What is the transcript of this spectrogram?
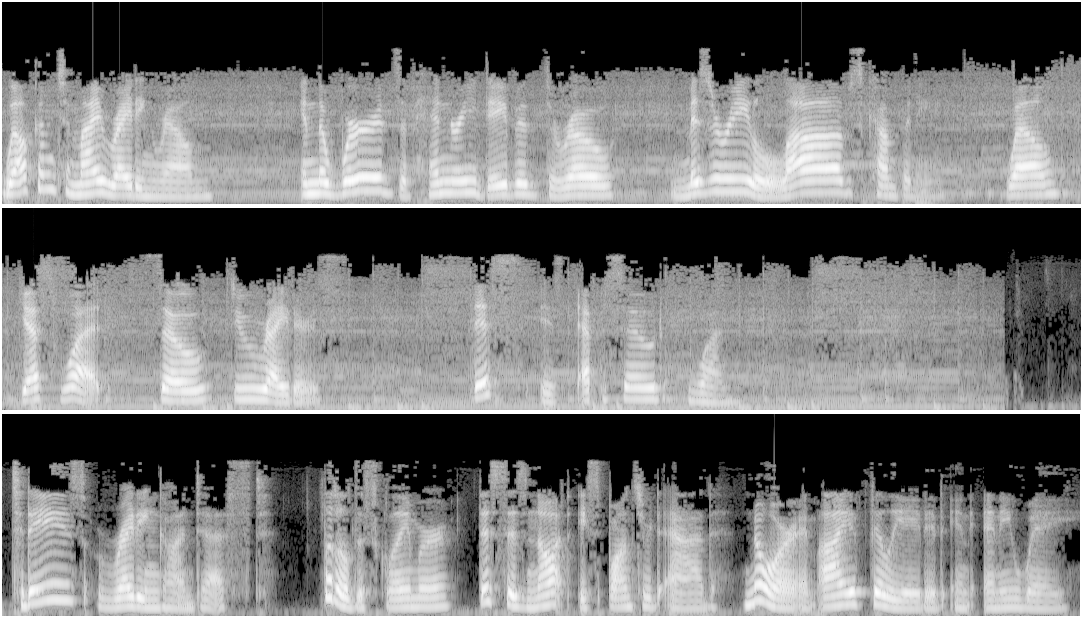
Welcome to my writing realm. In the words of Henry David Thoreau, misery loves company. Well, guess what? So do writers. This is episode one. Today's writing contest. Little disclaimer this is not a sponsored ad, nor am I affiliated in any way.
